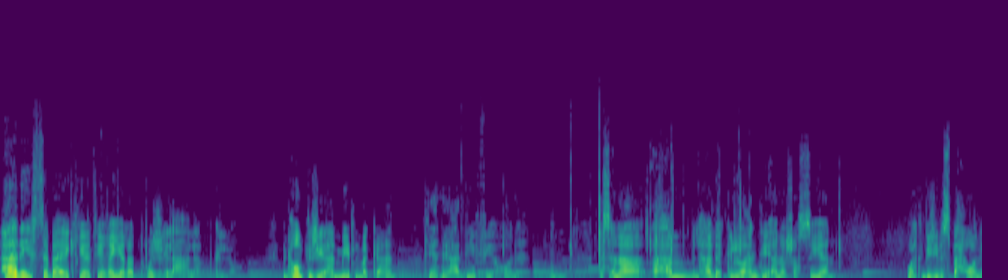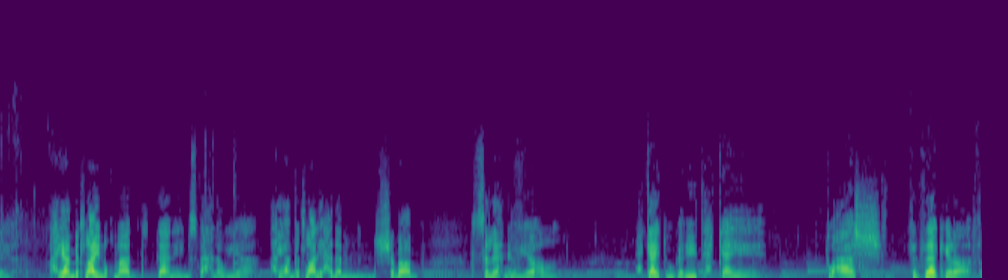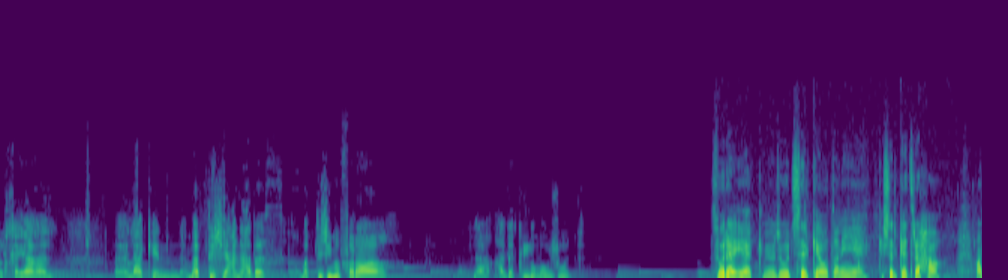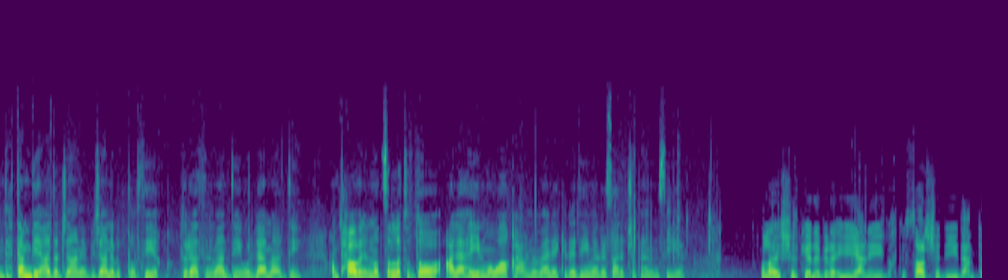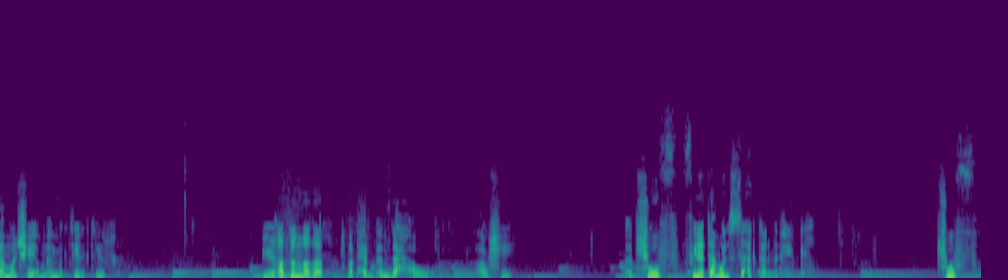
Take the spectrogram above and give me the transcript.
هذه السبائك التي غيرت وجه العالم كله. من هون تجي أهمية المكان اللي إحنا قاعدين فيه هون. بس أنا أهم من هذا كله عندي أنا شخصيا وقت بيجي بسبح هون أحيانا بيطلع لي نقماد تاني بسبح أنا وياه أحيانا بيطلع لي حدا من الشباب تسلحني وياهم حكاية أوغاريت حكاية تعاش في الذاكرة في الخيال آه، لكن ما بتجي عن عبث وما بتجي من فراغ. لا هذا كله موجود. شو رأيك بوجود شركة وطنية كشركة رحى عم تهتم بهذا الجانب بجانب التوثيق التراث المادي واللامادي؟ عم تحاول إنه تسلط الضوء على هي المواقع والممالك القديمة اللي صارت شبه منسية. والله هاي الشركة أنا برأيي يعني باختصار شديد عم تعمل شيء مهم كتير كتير. بغض النظر ما بحب أمدح أو أو شيء بشوف فينا تعمل إسا أكثر من هيك. بشوف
